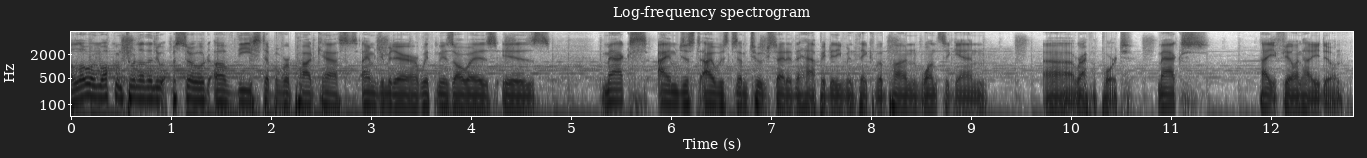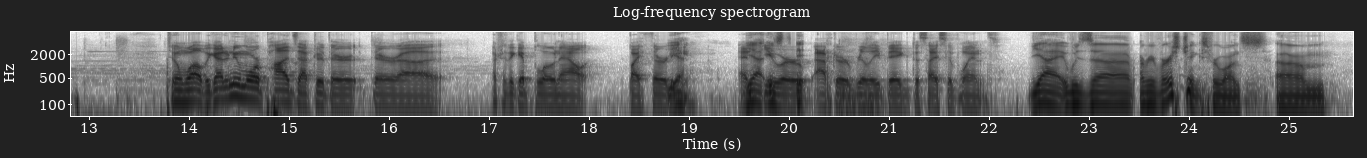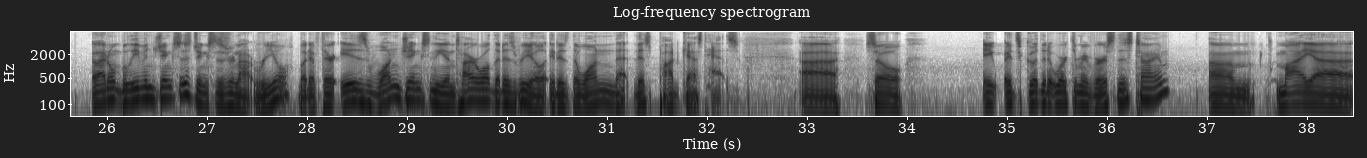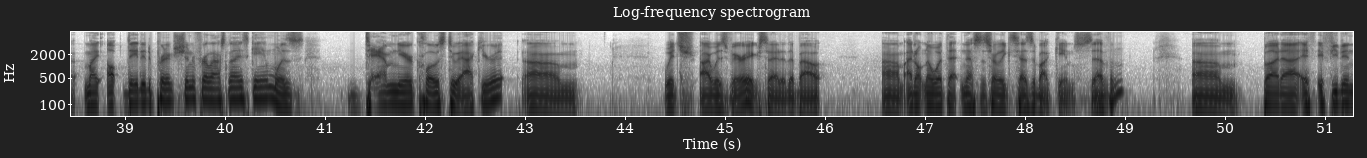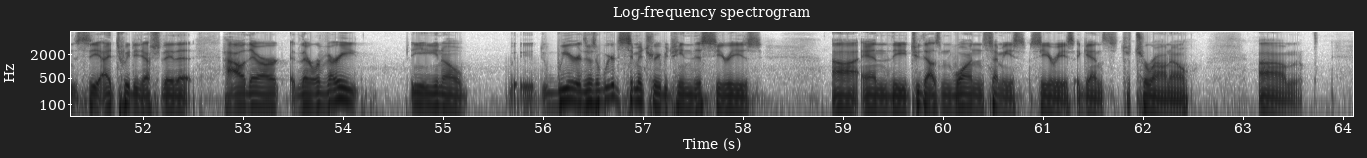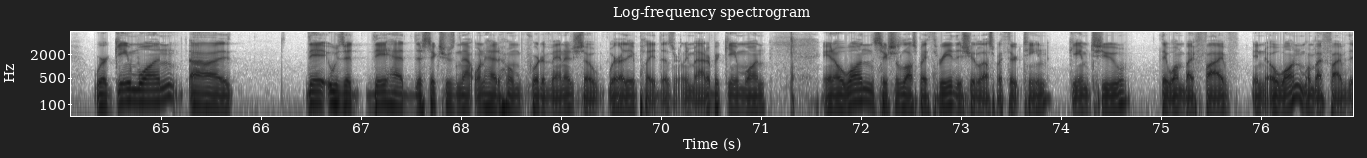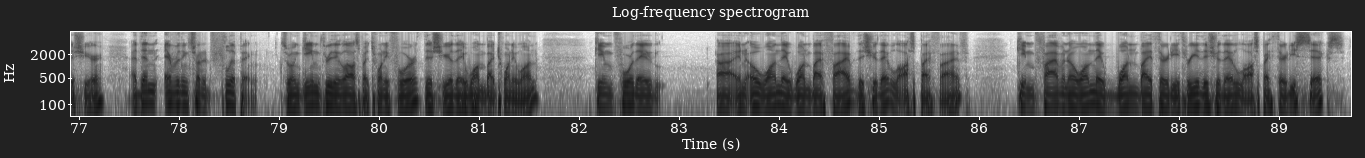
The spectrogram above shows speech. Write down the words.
Hello and welcome to another new episode of the Step Over Podcast. I'm Jimmy Adair. With me, as always, is Max. I'm just I was I'm too excited and happy to even think of a pun once again. Uh, Rappaport. Max, how you feeling? How you doing? Doing well. We got to do more pods after they're they're uh, after they get blown out by thirty, Yeah. and Yeah, fewer it- after really big decisive wins. Yeah, it was uh, a reverse jinx for once. Um, I don't believe in jinxes. Jinxes are not real. But if there is one jinx in the entire world that is real, it is the one that this podcast has. Uh, so it, it's good that it worked in reverse this time. Um, my uh, my updated prediction for last night's game was damn near close to accurate, um, which I was very excited about. Um, I don't know what that necessarily says about Game Seven. Um, but uh, if, if you didn't see, I tweeted yesterday that how there are there were very you know weird. There's a weird symmetry between this series uh, and the 2001 semis series against Toronto, um, where Game One. Uh, they, it was a they had the Sixers and that one had home court advantage, so where they played doesn't really matter. But game one, in 01, the Sixers lost by three. This year they lost by 13. Game two, they won by five in 01, won by five this year. And then everything started flipping. So in game three, they lost by 24. This year they won by 21. Game four, they uh, in 01, they won by five. This year they lost by five. Game five in 01, they won by 33. This year they lost by 36.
